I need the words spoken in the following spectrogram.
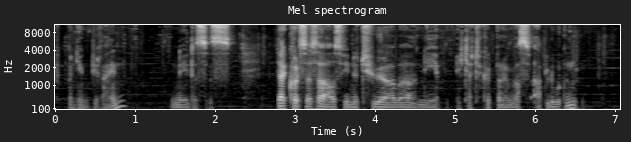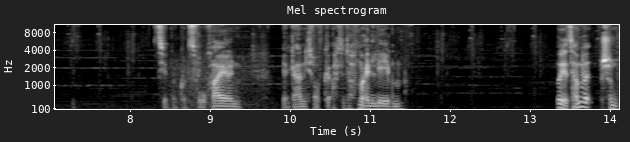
Kommt man hier irgendwie rein? Nee, das ist... Da kurz das sah aus wie eine Tür, aber nee. Ich dachte, könnte man irgendwas ablooten. Jetzt hier mal kurz hochheilen. Ja, gar nicht drauf geachtet auf mein Leben. So, jetzt haben wir schon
